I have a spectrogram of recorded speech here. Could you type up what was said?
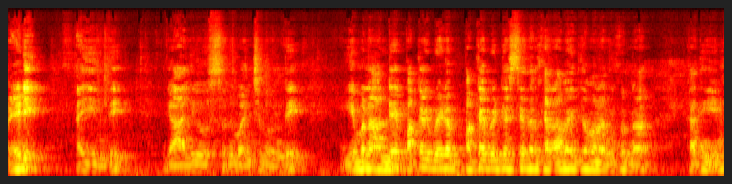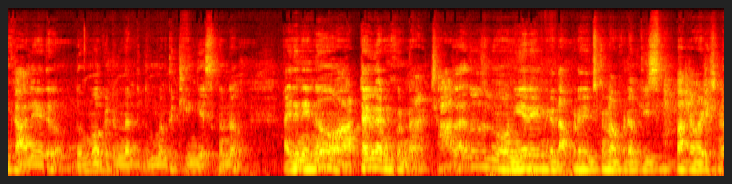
రెడీ అయ్యింది. గాలి వస్తుంది మంచిగా ఉంది. ఏమన్నా అంటే పక్కకు పెట్ట పక్కకి పెట్టేస్తే దాన్ని ఖరాబ్ అవుతుందని అనుకున్నా కానీ ఏం కాలేదు. దుమ్ము ఒకటి ఉన్నట్టు దుమ్ము అంతా క్లీన్ చేసుకున్నాం. అది నేను అట్టవి అనుకున్నా. చాలా రోజులు వన్ ఇయర్ అయింది కదా అప్పుడే తెచ్చుకున్నా అప్పుడే తీసి పక్క పెట్టిన.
